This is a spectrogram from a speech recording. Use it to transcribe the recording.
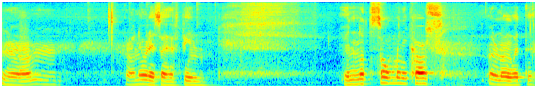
Um, I notice I have been in not so many cars. I don't know what the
